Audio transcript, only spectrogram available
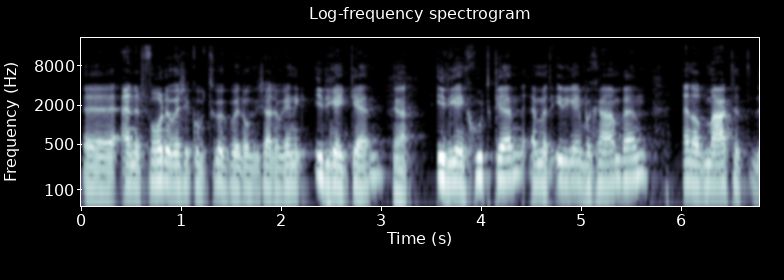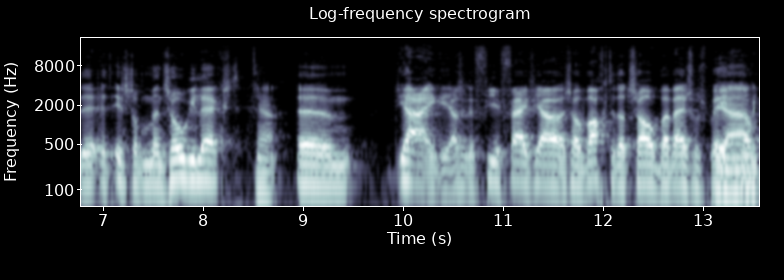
Eh, en het voordeel is, ik kom terug bij een organisatie waarin ik iedereen ken. Ja. Iedereen goed ken en met iedereen begaan ben. En dat maakt het, de, het instapmoment zo relaxed. Ja. Ehm, ja, ik, als ik er vier, vijf jaar zou wachten, dat zou bij wijze van spreken Ja, dan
